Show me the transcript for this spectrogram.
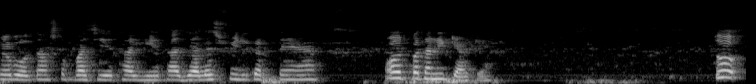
मैं बोलता हूँ, उसके पास ये था ये था। जेलस फील करते हैं। और पता नहीं क्या क्या। तो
